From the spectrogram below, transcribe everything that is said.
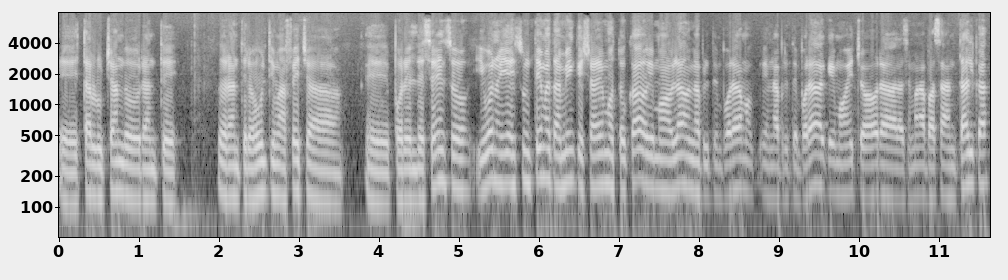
estar luchando durante, durante las últimas fechas eh, por el descenso. Y bueno, y es un tema también que ya hemos tocado y hemos hablado en la pretemporada, en la pretemporada que hemos hecho ahora la semana pasada en Talca.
